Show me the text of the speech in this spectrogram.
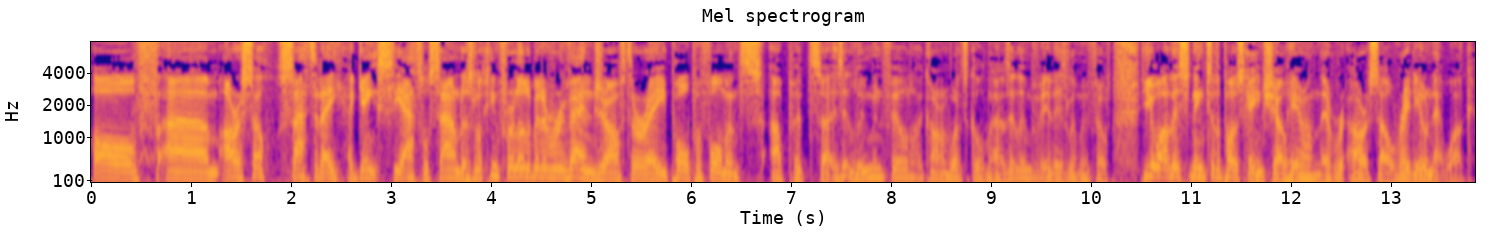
of um, RSL Saturday against Seattle Sounders, looking for a little bit of revenge after a poor performance up at, uh, is it Lumen Field? I can't remember what it's called now. Is it Lumen Field? It is Lumen Field. You are listening to the post-game show here on the RSL Radio Network.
